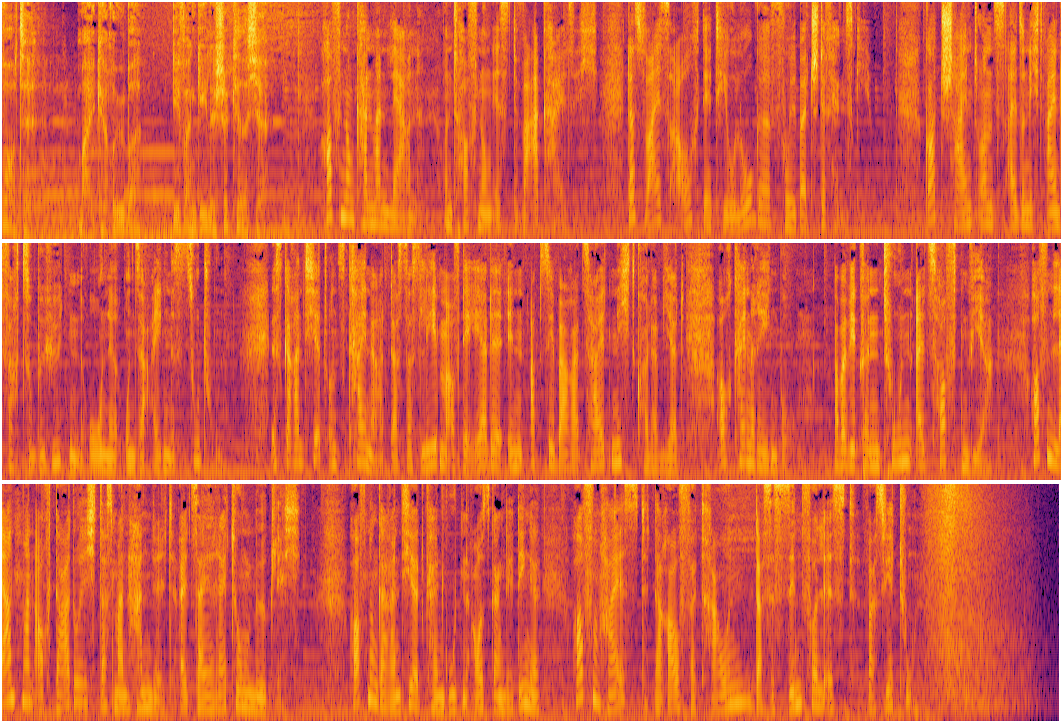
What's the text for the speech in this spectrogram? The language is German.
Worte. Maike Röber, Evangelische Kirche. Hoffnung kann man lernen und Hoffnung ist waghalsig. Das weiß auch der Theologe Fulbert Stefensky. Gott scheint uns also nicht einfach zu behüten, ohne unser eigenes Zutun. Es garantiert uns keiner, dass das Leben auf der Erde in absehbarer Zeit nicht kollabiert, auch kein Regenbogen. Aber wir können tun, als hofften wir. Hoffen lernt man auch dadurch, dass man handelt, als sei Rettung möglich. Hoffnung garantiert keinen guten Ausgang der Dinge. Hoffen heißt darauf vertrauen, dass es sinnvoll ist, was wir tun.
